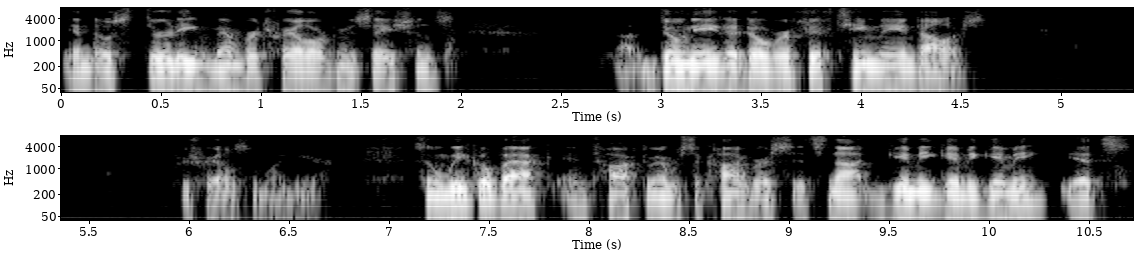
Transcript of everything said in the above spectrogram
in those 30 member trail organizations uh, donated over $15 million for trails in one year. So when we go back and talk to members of Congress, it's not gimme, gimme, gimme. It's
